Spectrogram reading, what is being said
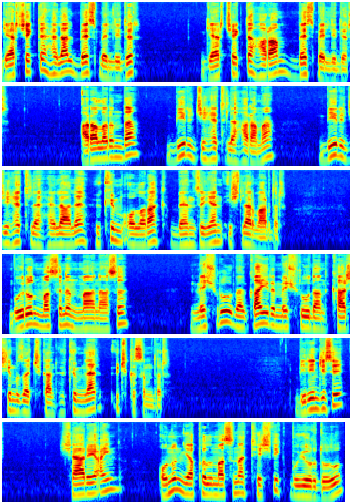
Gerçekte helal besbellidir, gerçekte haram besbellidir. Aralarında bir cihetle harama, bir cihetle helale hüküm olarak benzeyen işler vardır. Buyurulmasının manası, meşru ve gayrimeşrudan karşımıza çıkan hükümler üç kısımdır. Birincisi, şari'in onun yapılmasına teşvik buyurduğu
